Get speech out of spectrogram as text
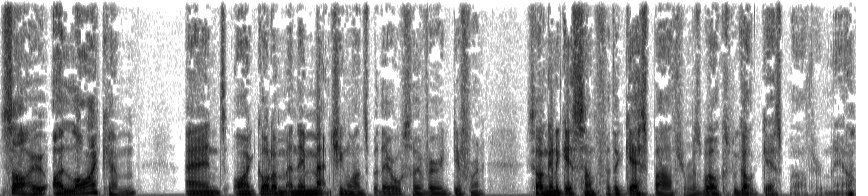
So I like them and I got them and they're matching ones, but they're also very different. So I'm going to get some for the guest bathroom as well because we've got guest bathroom now.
